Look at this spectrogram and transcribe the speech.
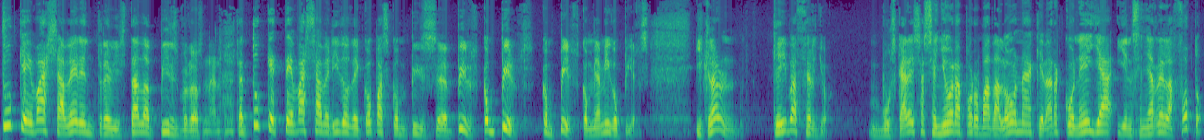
Tú que vas a haber entrevistado a Pierce Brosnan, o sea, tú que te vas a haber ido de copas con Pierce, eh, Pierce, con Pierce, con Pierce, con mi amigo Pierce. Y claro, ¿qué iba a hacer yo? Buscar a esa señora por Badalona, quedar con ella y enseñarle la foto.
